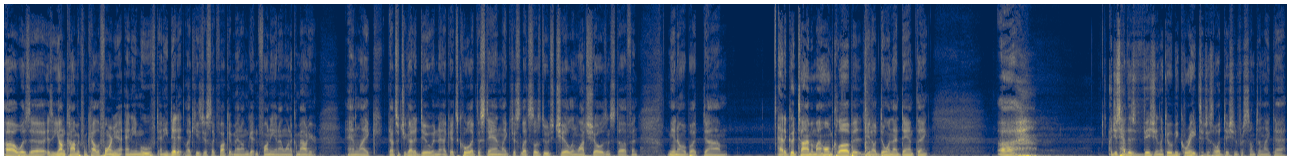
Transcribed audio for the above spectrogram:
uh, was a is a young comic from California, and he moved and he did it. Like he's just like fuck it, man. I'm getting funny, and I want to come out here, and like that's what you got to do. And like it's cool. Like the stand like just lets those dudes chill and watch shows and stuff, and you know. But um, had a good time in my home club, uh, you know, doing that damn thing. Uh, I just have this vision. Like it would be great to just audition for something like that,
